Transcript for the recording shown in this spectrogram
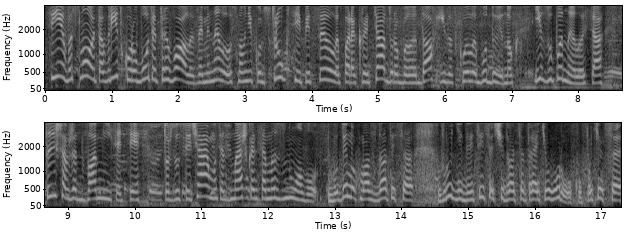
Цією весною та влітку роботи тривали. Замінили основні конструкції, підсилили перекриття, доробили дах і засклили будинок. І зупинилися. Тиша вже два місяці. Тож зустрічаємося з мешканцями знову. Будинок мав здатися в грудні 2023 року. Потім це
